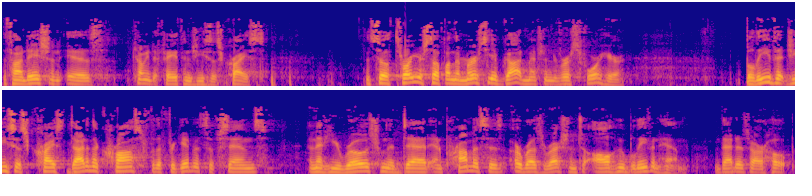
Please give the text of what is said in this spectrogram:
the foundation is coming to faith in Jesus Christ. And so throw yourself on the mercy of God mentioned in verse 4 here. Believe that Jesus Christ died on the cross for the forgiveness of sins and that he rose from the dead and promises a resurrection to all who believe in him. That is our hope.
